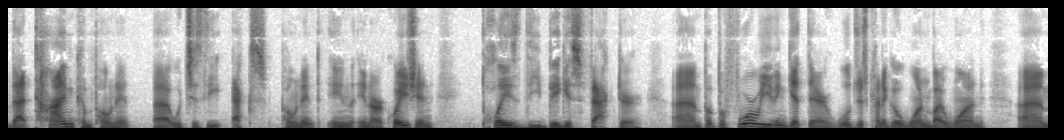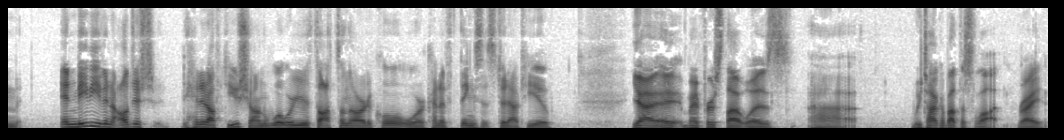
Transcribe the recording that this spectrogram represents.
that time component, uh, which is the exponent in, in our equation, plays the biggest factor. Um, but before we even get there, we'll just kind of go one by one. Um, and maybe even I'll just hand it off to you, Sean. What were your thoughts on the article or kind of things that stood out to you? Yeah, I, my first thought was uh, we talk about this a lot, right?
